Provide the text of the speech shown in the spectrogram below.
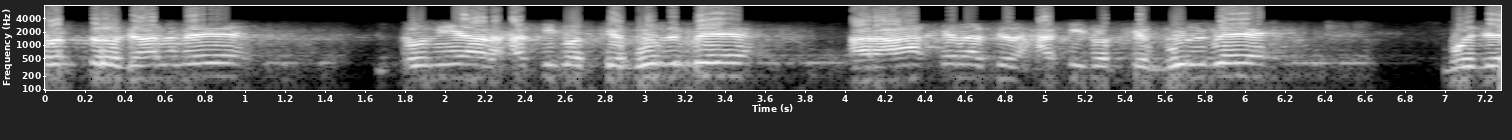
সত্য জানবে, দুনিয়ার হাকিকতকে বুঝবে আর আখেরাতের হাকিগতকে বুঝবে, বুঝে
